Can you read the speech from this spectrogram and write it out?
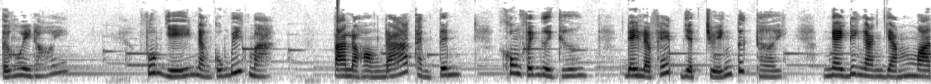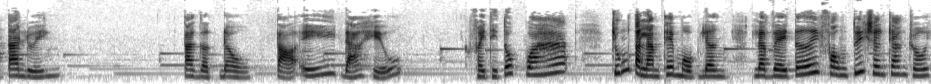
Tử Huy nói. Vốn dĩ nàng cũng biết mà. Ta là hòn đá thành tinh, không phải người thường. Đây là phép dịch chuyển tức thời ngày đi ngàn dặm mà ta luyện. Ta gật đầu, tỏ ý đã hiểu. Vậy thì tốt quá, chúng ta làm thêm một lần là về tới phong tuyết sơn trang rồi.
